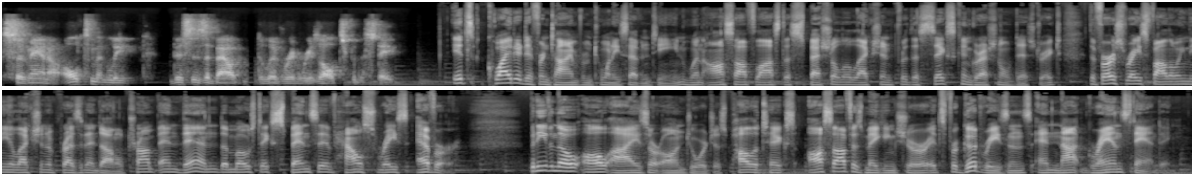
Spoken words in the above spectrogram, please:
Savannah. Ultimately, this is about delivering results for the state. It's quite a different time from 2017 when Ossoff lost a special election for the 6th congressional district, the first race following the election of President Donald Trump, and then the most expensive House race ever. But even though all eyes are on Georgia's politics, Ossoff is making sure it's for good reasons and not grandstanding.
